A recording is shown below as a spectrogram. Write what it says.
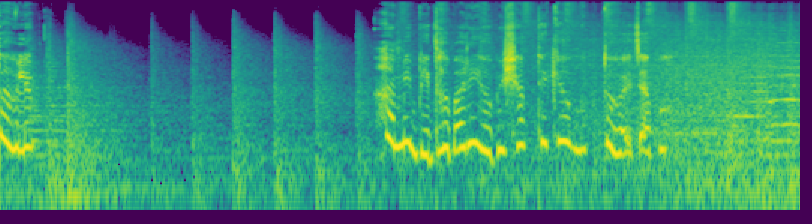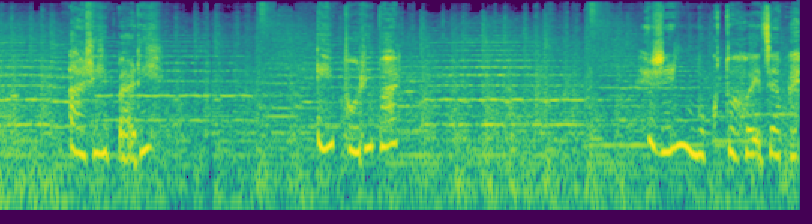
তাহলে আমি বিধবার এই অভিশাপ থেকেও মুক্ত হয়ে যাব। আর এই বাড়ি, এই পরিবার ঋণ মুক্ত হয়ে যাবে।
